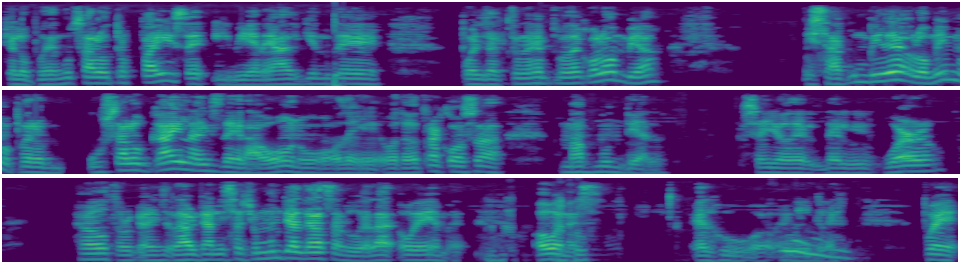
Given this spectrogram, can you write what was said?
que lo pueden usar otros países, y viene alguien de, por darte un ejemplo de Colombia, y saca un video, lo mismo, pero usa los guidelines de la ONU o de, o de otra cosa más mundial, sé yo, del, del World Health Organization, la Organización Mundial de la Salud, la OMS, OMS el WHO en inglés. Pues,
